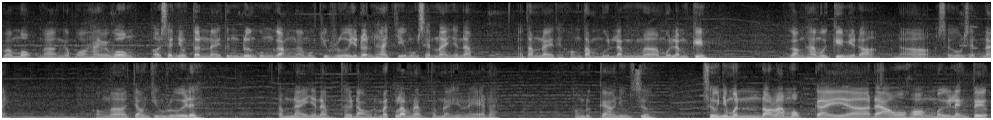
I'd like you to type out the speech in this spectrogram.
và một uh, ngọc bội 24 ở set Newton này tương đương cũng gần uh, một triệu rưỡi cho đến 2 triệu một set này nha anh em. Ở tầm này thì khoảng tầm 15 uh, 15 kim gần 20 kim gì đó. Đó sở hữu set này khoảng ờ, uh, chọn triệu rưỡi đi. Tầm này nha nam thời đầu nó mắc lắm nè tầm này thì rẻ rồi. Không được cao như hồi xưa. Sử như mình đó là một cây à, ờ, đao hoàng mỹ lan tuyệt.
